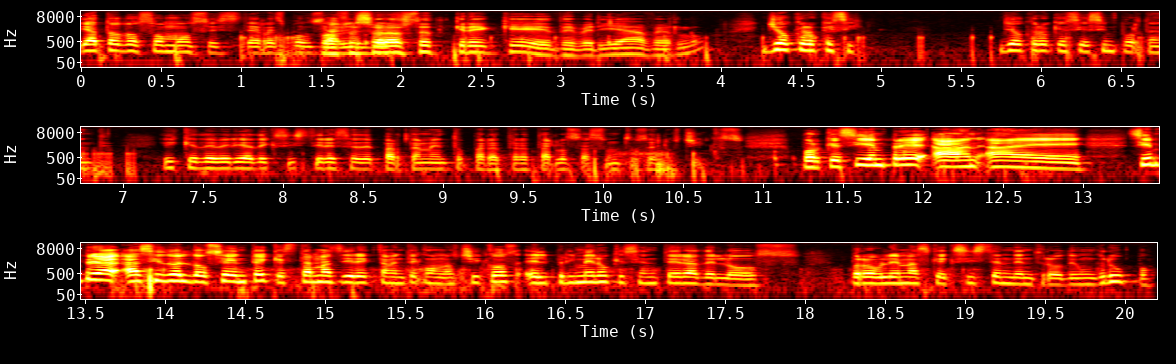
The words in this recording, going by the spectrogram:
Ya todos somos este, responsables. Profesora, eso. ¿usted cree que debería haberlo? Yo creo que sí. Yo creo que sí es importante y que debería de existir ese departamento para tratar los asuntos de los chicos. Porque siempre, han, ha, eh, siempre ha sido el docente que está más directamente con los chicos, el primero que se entera de los problemas que existen dentro de un grupo.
